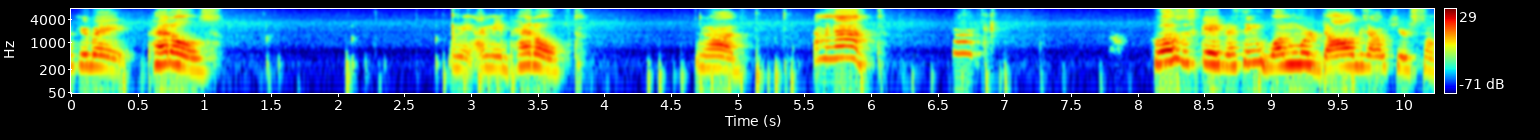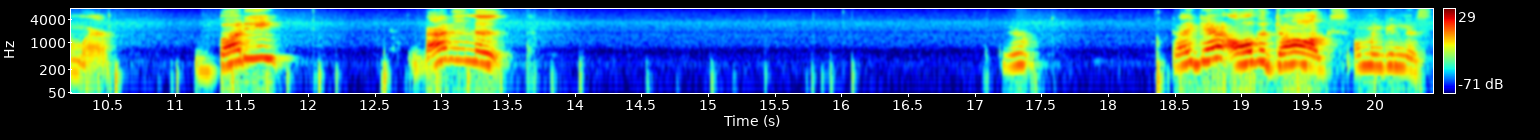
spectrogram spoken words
Okay, wait, petals. I mean, I mean petals. Oh God. Oh my God. Who else escaped? I think one more dog's out here somewhere. Buddy? Buddy mate. Did I get all the dogs? Oh my goodness.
